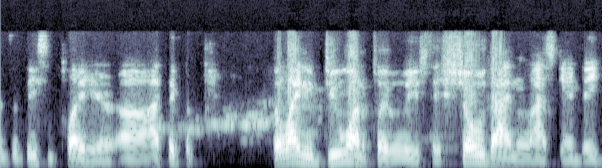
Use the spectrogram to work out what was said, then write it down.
is a decent play here. Uh, I think the the Lightning do want to play the Leafs. They showed that in the last game. They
